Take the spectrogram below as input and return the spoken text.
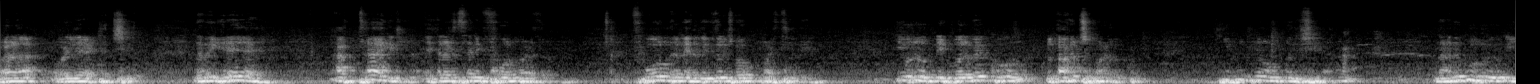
ಬಹಳ ಒಳ್ಳೆಯ ಟಚ್. ನನಗೆ ಅರ್ಥ ಆಗಿಲ್ಲ. ಎರಡು ಸರಿ ಫೋನ್ ಮಾಡಿದ್ರು. ಫೋನಲ್ಲಿ ಅದು ಇದು ಜೋಕ್ ಮಾಡ್ತೀವಿ ಇವರು ನೀವು ಬರಬೇಕು ಲಾಂಚ್ ಮಾಡಬೇಕು. ಇವನು ಯಾವ ಮನುಷ್ಯ. ನನಗೂ ಈ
